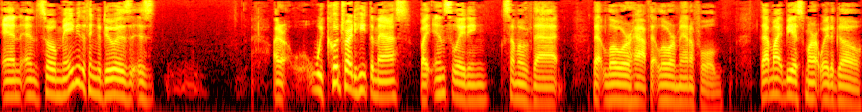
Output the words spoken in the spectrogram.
and, and so maybe the thing to do is, is, I don't know, we could try to heat the mass by insulating some of that, that lower half, that lower manifold that might be a smart way to go.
